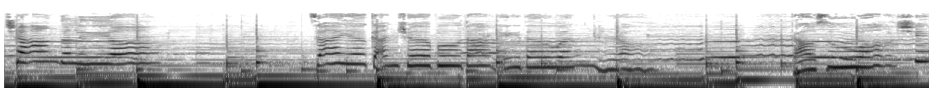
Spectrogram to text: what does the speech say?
强的理由，再也感觉不到你的温柔。告诉我，心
